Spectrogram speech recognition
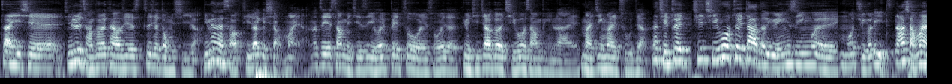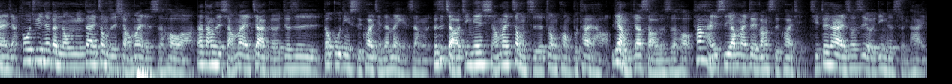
在一些其实日常都会看到这些这些东西啊，里面还少提到一个小麦啊，那这些商品其实也会被作为所谓的远期交割的期货商品来买进卖出这样。那其实最其实期货最大的原因是因为，我举个例子，拿小麦来讲，过去那个农民在种植小麦的时候啊，那当时小麦价格就是都固定十块钱再卖给商人。可是假如今天小麦种植的状况不太好，量比较少的时候，他还是要卖对方十块钱，其实对他来说是有一定的损害的。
